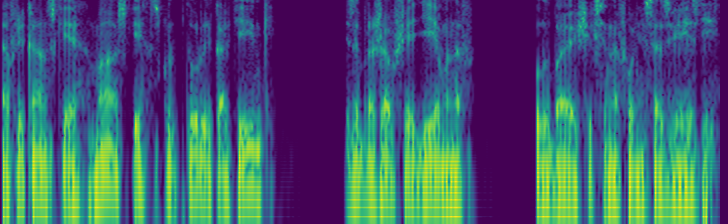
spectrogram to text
африканские маски, скульптуры и картинки, изображавшие демонов, улыбающихся на фоне созвездий.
